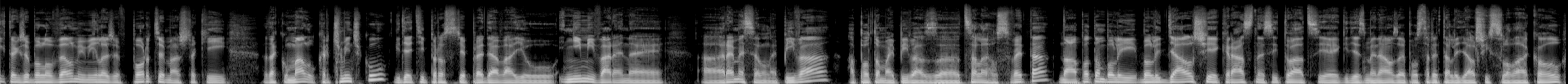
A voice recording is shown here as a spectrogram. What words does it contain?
ich, takže bolo veľmi milé, že v Porte máš taký, takú malú krčmičku, kde ti proste predávajú nimi varené remeselné piva a potom aj piva z celého sveta. No a potom boli, boli ďalšie krásne situácie, kde sme naozaj postretali ďalších Slovákov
